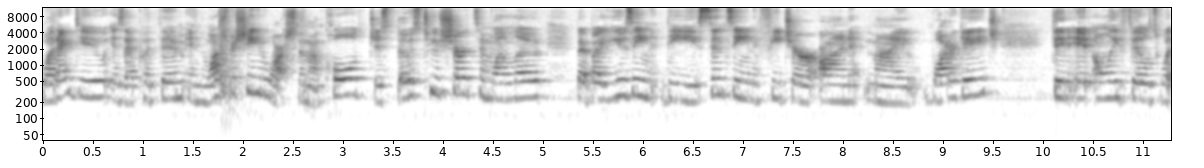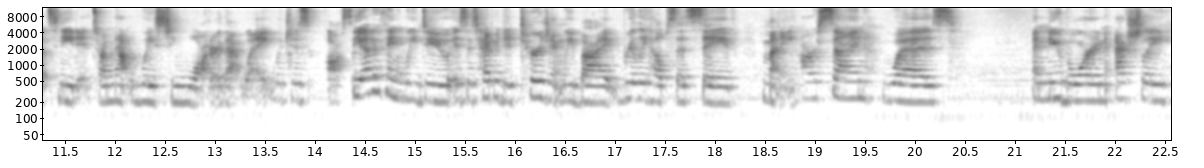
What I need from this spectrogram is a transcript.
What I do is I put them in the wash machine, wash them on cold, just those two shirts in one load, but by using the sensing feature on my water gauge, then it only fills what's needed. So I'm not wasting water that way, which is awesome. The other thing we do is the type of detergent we buy really helps us save money. Our son was a newborn, actually,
